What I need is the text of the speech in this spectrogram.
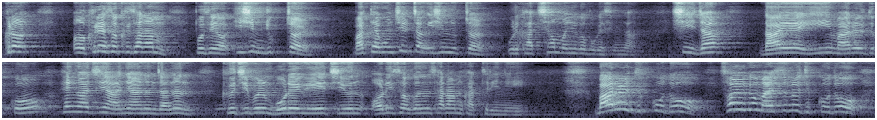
그런 어 그래서 그 사람 보세요. 26절 마태복음 7장 26절 우리 같이 한번 읽어 보겠습니다. 시작 나의 이 말을 듣고 행하지 아니하는 자는 그 집을 모래 위에 지은 어리석은 사람 같으리니 말을 듣고도 설교 말씀을 듣고도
